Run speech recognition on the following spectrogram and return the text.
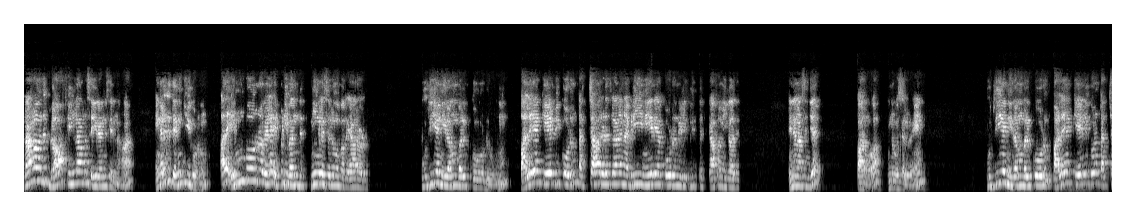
நாங்க வந்து கிராஃப் இல்லாம செய்யறேன்னு சொன்னா எங்களுக்கு தெரிஞ்சுக்கணும் அத எண்பது ரூபா விலை எப்படி வந்து? நீங்களே சொல்லுங்க பாக்க யாராலும் புதிய நிரம்பல் கோடும் பழைய கேள்வி கோடும் டச்சாகிற இடத்துல நான் இப்படி நேரிய கோடுன்னு இழுத்து யாபமிக்காது என்ன நான் செஞ்சேன்? பாருங்க இன்னொரு செல்வேன் புதிய நிரம்பல் கோடும் பழைய கேள்வி கோடும் டச்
